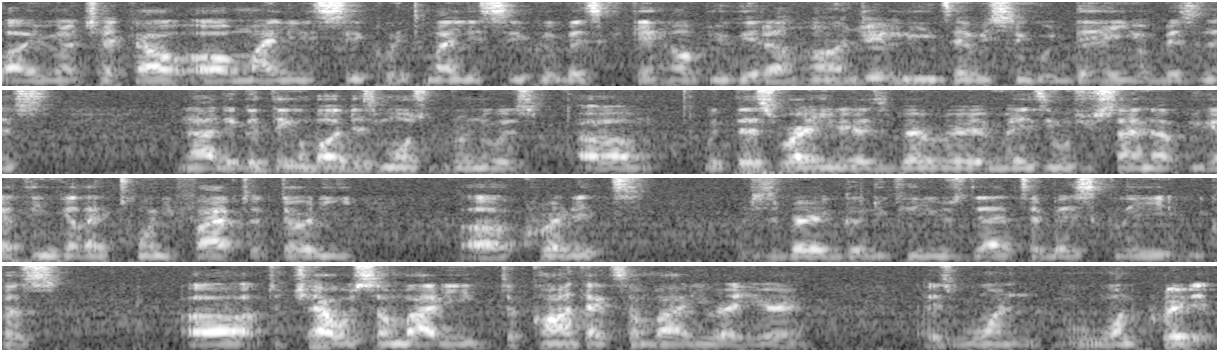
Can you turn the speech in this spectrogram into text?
uh, you're gonna check out uh, my lead secret? My lead secret basically can help you get a hundred leads every single day in your business. Now the good thing about this most people don't know is um, with this right here is very very amazing. Once you sign up you I think you get like 25 to 30 uh, credits which is very good. You can use that to basically because uh, to chat with somebody to contact somebody right here is one one credit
